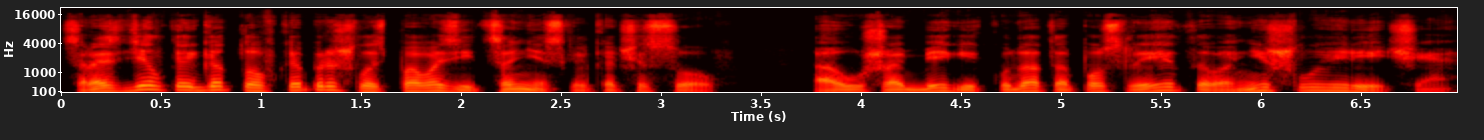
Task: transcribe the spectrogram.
С разделкой и готовкой пришлось повозиться несколько часов, а уж о беге куда-то после этого не шло и речи.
